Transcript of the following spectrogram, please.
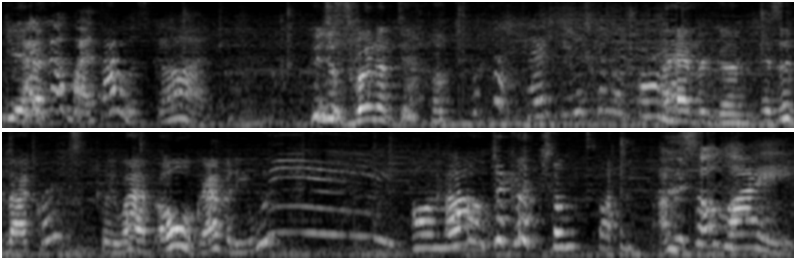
Yeah. I know, but I thought it was gone. He just went up down. What the heck? You just gonna fall. I have your gun. Is it backwards? Wait, what happened? Oh, gravity. Whee! Oh no. Ouch, I got jumped on. I'm so light.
